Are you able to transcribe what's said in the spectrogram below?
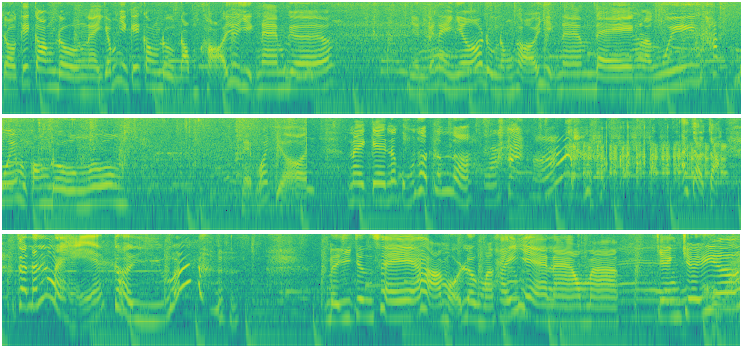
Trời cái con đường này giống như cái con đường đồng khởi ở Việt Nam ghê á. Nhìn cái này nhớ đường đồng khởi Việt Nam đèn là nguyên khắp nguyên một con đường luôn. Đẹp quá trời. Nay Ken nó cũng thích lắm nè. À, trời trời. Sao đánh mẹ kỳ quá. Đi trên xe á hả? Mỗi lần mà thấy nhà nào mà trang trí á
